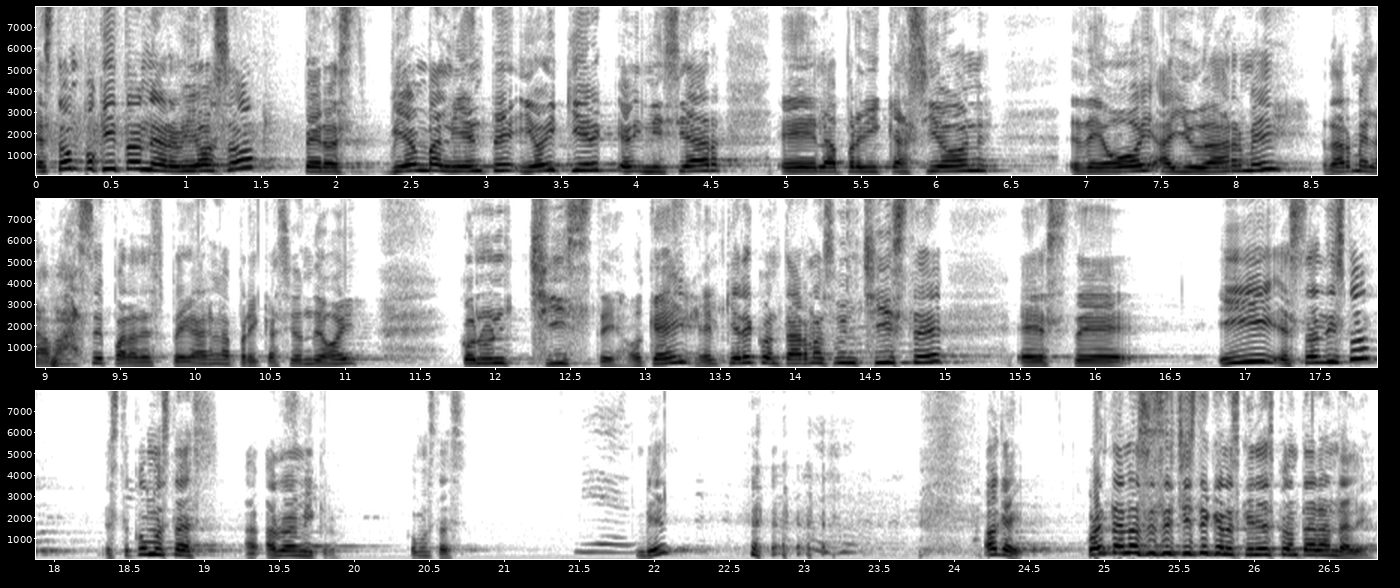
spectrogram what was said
Está un poquito nervioso, pero es bien valiente y hoy quiere iniciar eh, la predicación de hoy, ayudarme, darme la base para despegar en la predicación de hoy con un chiste, ¿ok? Él quiere contarnos un chiste, este, y ¿estás listo? Este, ¿Cómo estás? Habla al micro. ¿Cómo estás? Bien. ¿Bien? ok, cuéntanos ese chiste que nos querías contar, ándale.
